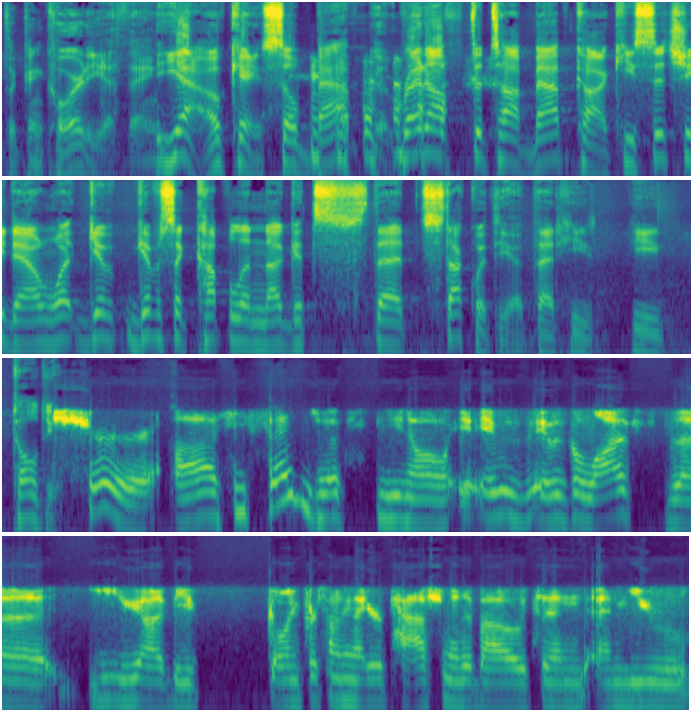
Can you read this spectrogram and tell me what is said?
the Concordia thing. Yeah. Okay. So Bab, right off the top, Babcock, he sits you down. What give give us a couple of nuggets that stuck with you that he he told you. Sure. Uh, he said just you know it, it was it was a lot of the you got to be going for something that you're passionate about and and you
